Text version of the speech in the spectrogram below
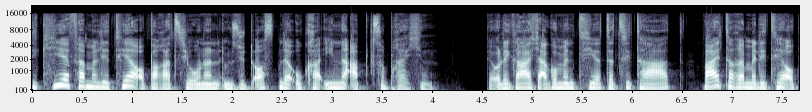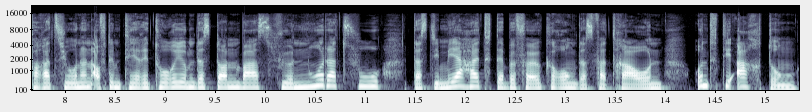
die Kiewer Militäroperationen im Südosten der Ukraine abzubrechen. Der Oligarch argumentierte, Zitat, Weitere Militäroperationen auf dem Territorium des Donbass führen nur dazu, dass die Mehrheit der Bevölkerung das Vertrauen und die Achtung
